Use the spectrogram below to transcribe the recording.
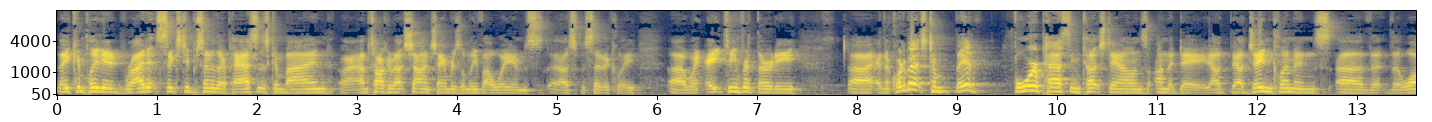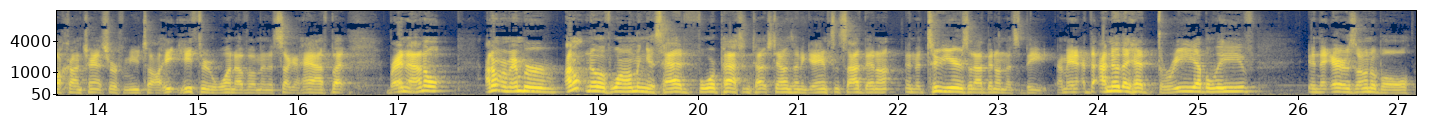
they completed right at 60% of their passes combined. I'm talking about Sean Chambers and Levi Williams uh, specifically. Uh, went 18 for 30. Uh, and the quarterbacks, com- they had four passing touchdowns on the day. Now, now Jayden Clemons, uh, the, the walk on transfer from Utah, he, he threw one of them in the second half. But, Brandon, I don't. I don't remember. I don't know if Wyoming has had four passing touchdowns in a game since I've been on in the two years that I've been on this beat. I mean, I know they had three, I believe, in the Arizona Bowl,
